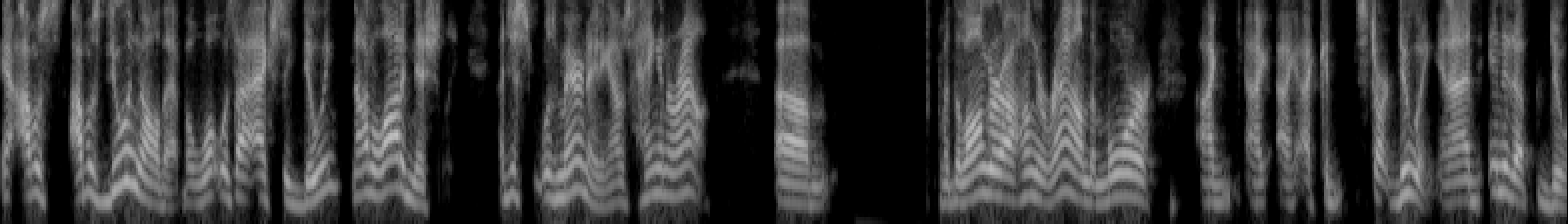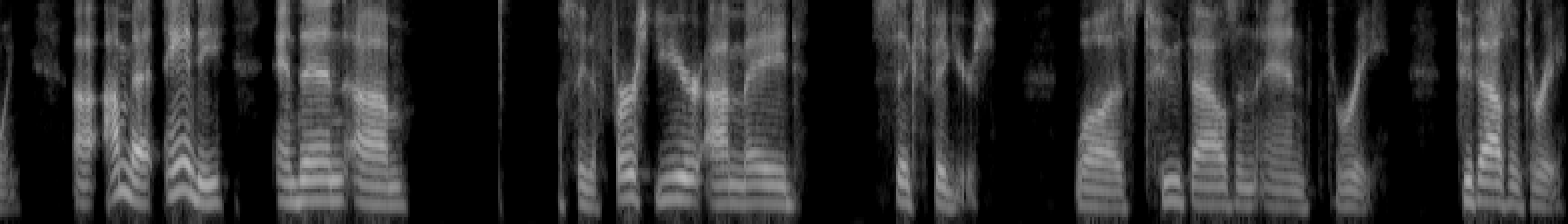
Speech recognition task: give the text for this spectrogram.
Yeah, I was I was doing all that, but what was I actually doing? Not a lot initially. I just was marinating. I was hanging around. Um, but the longer I hung around, the more I, I, I could start doing, and I ended up doing. Uh, I met Andy, and then um, let's see, the first year I made six figures was 2003. 2003.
